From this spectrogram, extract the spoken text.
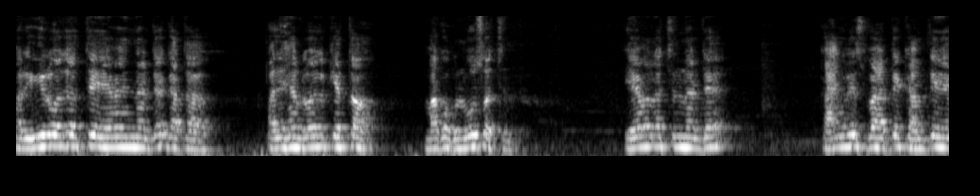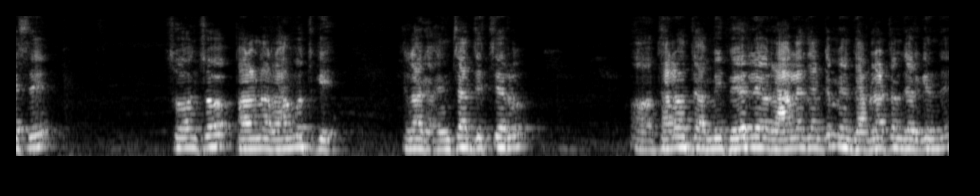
మరి ఈ రోజు వస్తే ఏమైందంటే గత పదిహేను రోజుల క్రితం మాకు ఒక న్యూస్ వచ్చింది. ఏమని వచ్చిందంటే కాంగ్రెస్ పార్టీ కమిటీ వేసి సో అండ్ సో పలానా రామ్మూర్తికి ఇలాగ ఇన్ఛార్జ్ ఇచ్చారు. తర్వాత మీ పేర్లు ఏమి రాలేదంటే మేము దెబ్బలాడటం జరిగింది.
